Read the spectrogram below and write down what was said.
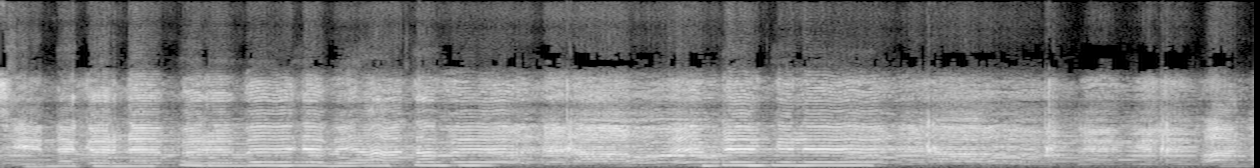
ሲነገር ነበር በነቢያት አፍ እምድንግል አንዱ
